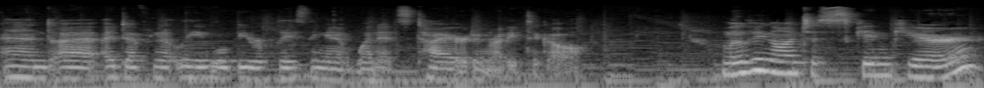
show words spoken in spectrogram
And uh, I definitely will be replacing it when it's tired and ready to go. Moving on to skincare,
